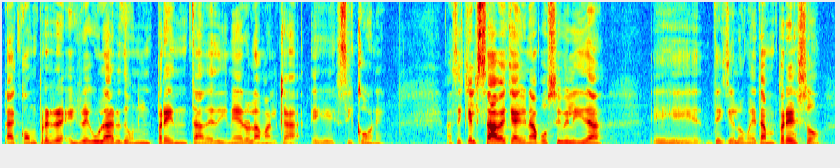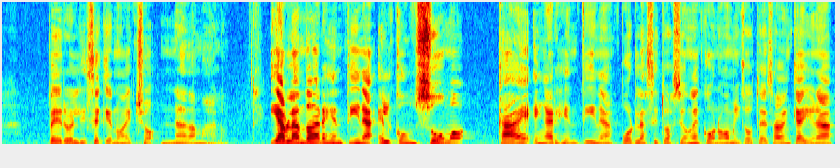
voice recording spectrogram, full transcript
La compra irregular de una imprenta de dinero, la marca eh. Así que él sabe que hay una posibilidad eh, de que lo metan preso pero él dice que no ha hecho nada malo. Y hablando de Argentina, el consumo cae en Argentina por la situación económica. Ustedes saben que hay una,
